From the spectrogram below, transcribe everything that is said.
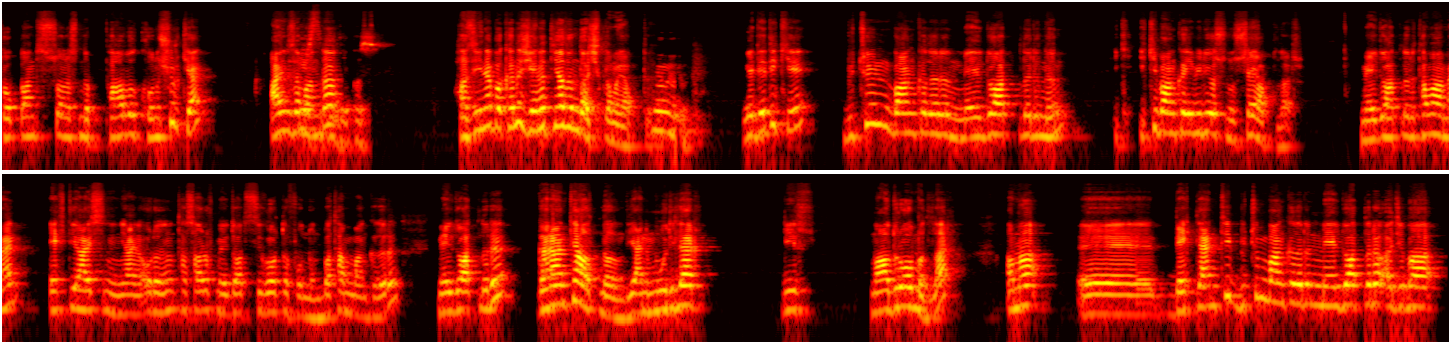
toplantısı sonrasında Powell konuşurken aynı zamanda 1.09. Hazine Bakanı Janet Yellen de açıklama yaptı. Hmm. Ve dedi ki bütün bankaların mevduatlarının iki, iki bankayı biliyorsunuz şey yaptılar. Mevduatları tamamen FDIC'nin yani oranın tasarruf mevduat sigorta fonunun batan bankaların mevduatları garanti altına alındı. Yani Moody'ler bir mağdur olmadılar. Ama e, beklenti bütün bankaların mevduatları acaba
